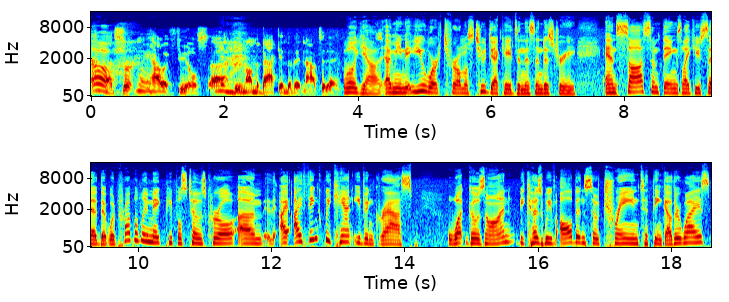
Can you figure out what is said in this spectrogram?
Oh. that's certainly how it feels uh, Yeah. being on the back end of it now today. Well, yeah. I mean, you worked for almost two decades in this industry and saw some things, like you said, that would probably make people's toes curl. Um, I, I think we can't even grasp what goes on because we've all been so trained to think otherwise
